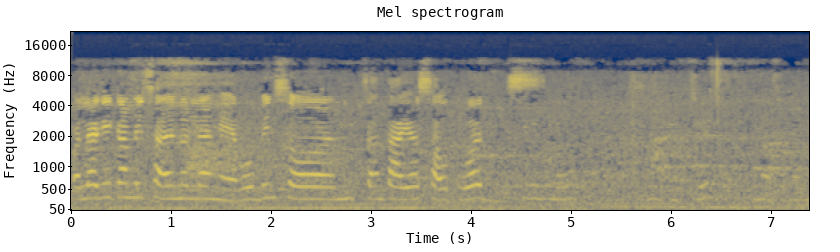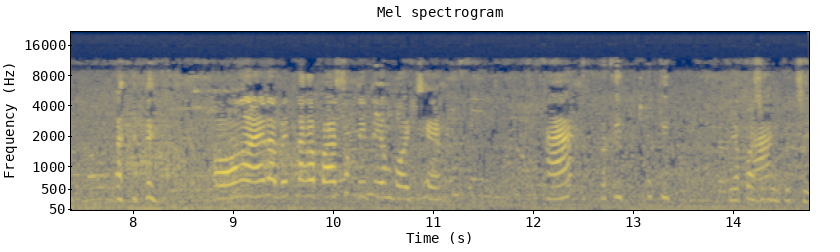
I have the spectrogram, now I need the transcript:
Palagi kami sa ano lang eh, Robinson, saan tayo? Southwoods. Oo nga, ano, ba't nakapasok dito yung kotse? Ha? Pinapasok yung kutsi.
